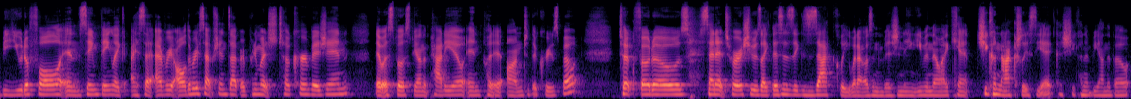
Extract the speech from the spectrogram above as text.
beautiful. And same thing, like I set every all the receptions up. I pretty much took her vision that was supposed to be on the patio and put it onto the cruise boat. Took photos, sent it to her. She was like, "This is exactly what I was envisioning," even though I can't. She couldn't actually see it because she couldn't be on the boat.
